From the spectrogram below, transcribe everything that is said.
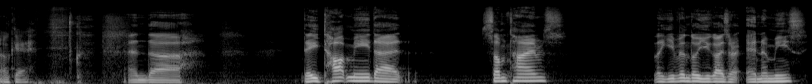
okay. And uh they taught me that sometimes like even though you guys are enemies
